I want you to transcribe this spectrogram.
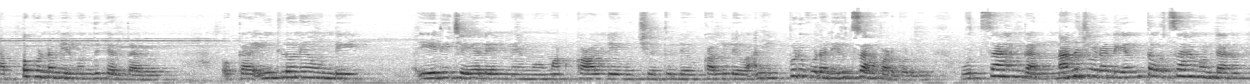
తప్పకుండా మీరు ముందుకెళ్తారు. ఒక ఇంట్లోనే ఉండి ఏది చేయలేము మేము మాకు కాళ్ళు లేవు చేతులు లేవు కళ్ళు లేవు అని ఎప్పుడు కూడా నిరుత్సాహపడకూడదు. ఉత్సాహంగా నన్ను చూడండి ఎంత ఉత్సాహంగా ఉంటాను.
